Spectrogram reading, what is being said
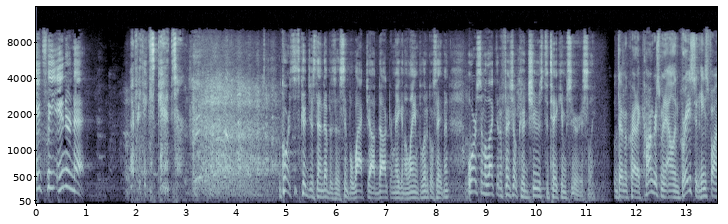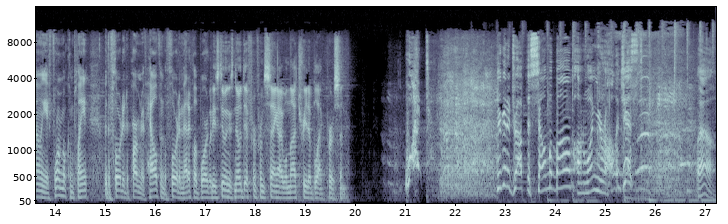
It's the internet. Everything's cancer. Of course, this could just end up as a simple whack job doctor making a lame political statement, or some elected official could choose to take him seriously. Democratic Congressman Alan Grayson, he's filing a formal complaint with the Florida Department of Health and the Florida Medical Board. What he's doing is no different from saying, I will not treat a black person. What? You're going to drop the Selma bomb on one urologist? Wow.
